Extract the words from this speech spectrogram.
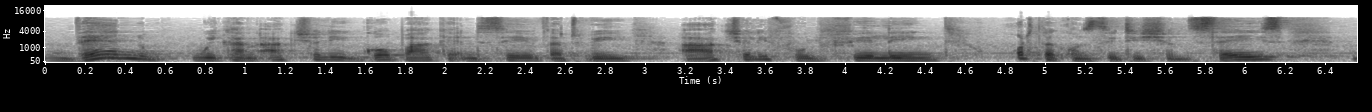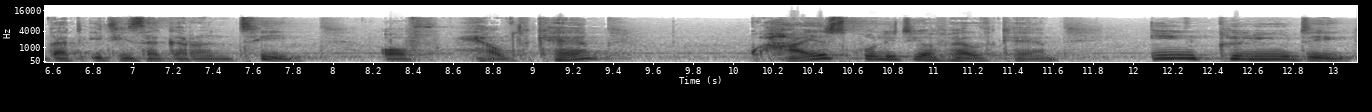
then we can actually go back and say that we are actually fulfilling what the Constitution says that it is a guarantee of health care, highest quality of health care, including,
